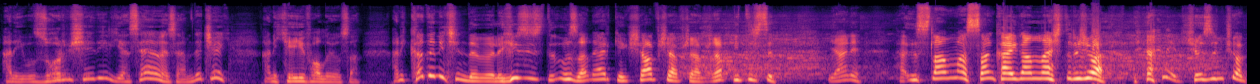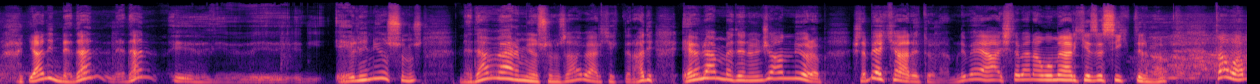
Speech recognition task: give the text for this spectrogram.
Hani zor bir şey değil ya sevmesem de çek. Hani keyif alıyorsan. Hani kadın için de böyle yüzüstü uzan erkek şap şap şap şap bitirsin. Yani ha, ıslanmazsan kayganlaştırıcı var. Yani çözüm çok. Yani neden neden e, evleniyorsunuz. Neden vermiyorsunuz abi erkekler? Hadi evlenmeden önce anlıyorum. İşte bekaret önemli veya işte ben amımı herkese siktirmem. Tamam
